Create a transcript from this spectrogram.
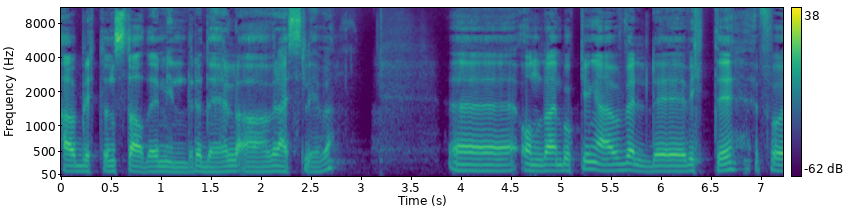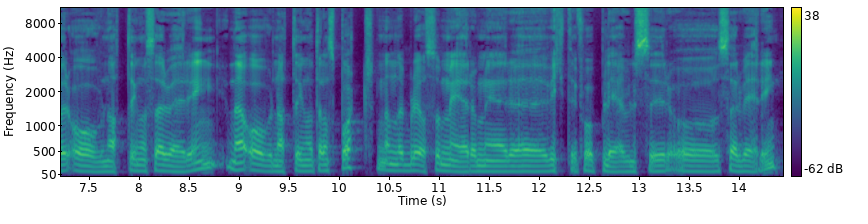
har blitt en stadig mindre del av reiselivet. Uh, Online-booking er jo veldig viktig for overnatting og servering. Nei, overnatting og transport, men det blir også mer og mer viktig for opplevelser og servering.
